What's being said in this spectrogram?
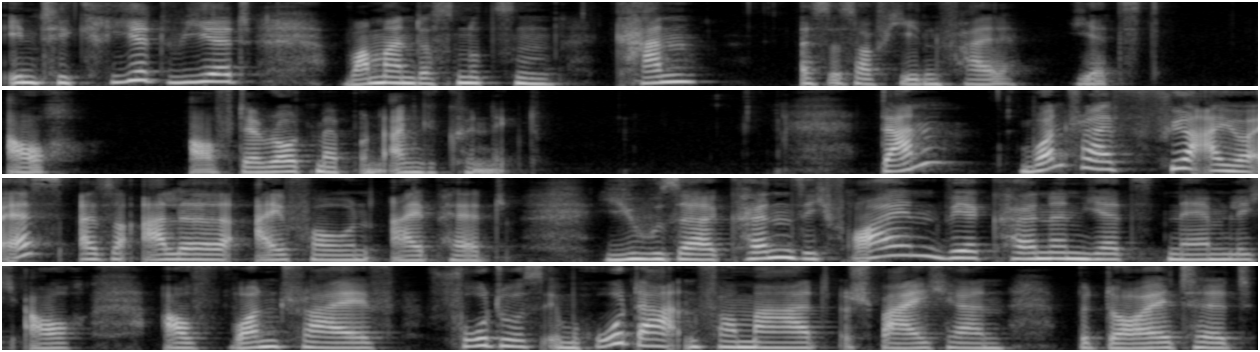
integriert wird, wann man das nutzen kann. Es ist auf jeden Fall jetzt auch auf der Roadmap und angekündigt. Dann OneDrive für iOS, also alle iPhone, iPad User können sich freuen. Wir können jetzt nämlich auch auf OneDrive Fotos im Rohdatenformat speichern. Bedeutet,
